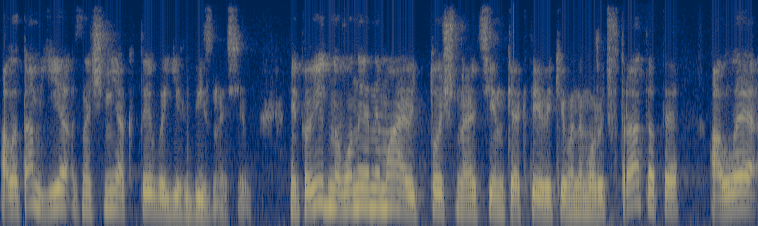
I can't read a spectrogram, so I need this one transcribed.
але там є значні активи їх бізнесів. Відповідно, вони не мають точної оцінки активів, які вони можуть втратити. Але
